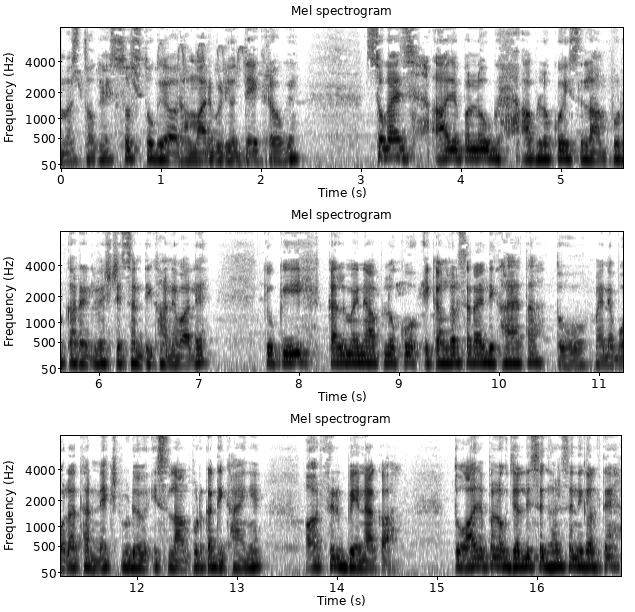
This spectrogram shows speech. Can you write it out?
मस्त होगे, सुस्त होगे और हमारी वीडियो देख रहे होगे। सो गाइज़ आज अपन लोग, आप लोग को इस्लामपुर का रेलवे स्टेशन दिखाने वाले क्योंकि कल मैंने आप लोग को एकंगर सराय दिखाया था तो मैंने बोला था नेक्स्ट वीडियो इस्लामपुर का दिखाएँगे और फिर बेना का। तो आज अपन लोग जल्दी से घर से निकलते हैं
